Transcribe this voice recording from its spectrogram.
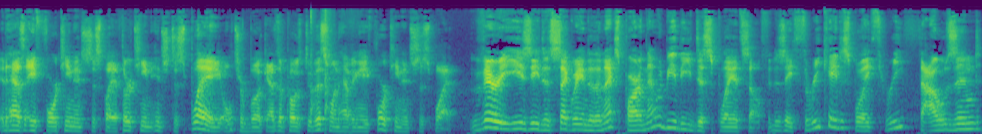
it has a 14 inch display, a 13 inch display Ultrabook, as opposed to this one having a 14 inch display very easy to segue into the next part, and that would be the display itself. It is a 3K display, 3000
